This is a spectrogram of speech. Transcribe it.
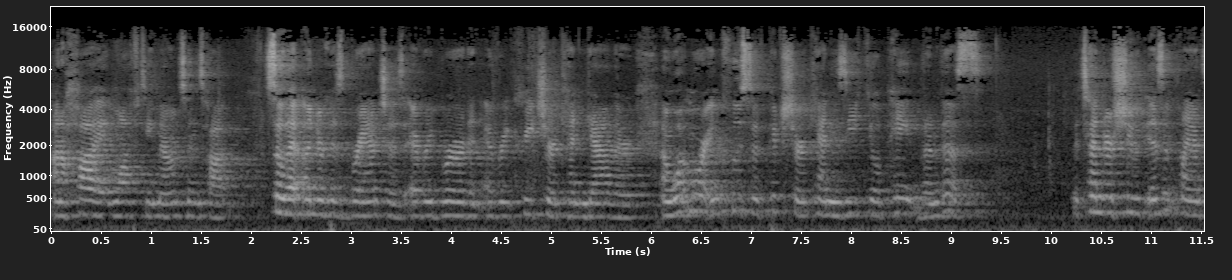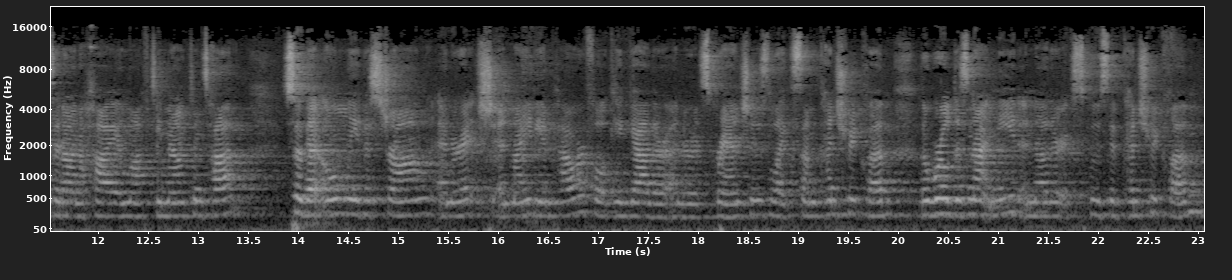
on a high and lofty mountaintop so that under his branches every bird and every creature can gather. And what more inclusive picture can Ezekiel paint than this? The tender shoot isn't planted on a high and lofty mountaintop, so that only the strong and rich and mighty and powerful can gather under its branches like some country club. The world does not need another exclusive country club.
